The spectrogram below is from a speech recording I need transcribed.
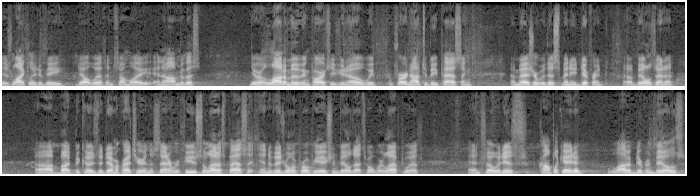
is likely to be dealt with in some way in the omnibus. There are a lot of moving parts, as you know. We prefer not to be passing a measure with this many different uh, bills in it, uh, but because the Democrats here in the Senate refuse to let us pass an individual appropriation bill, that's what we're left with. And so it is complicated, a lot of different bills,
